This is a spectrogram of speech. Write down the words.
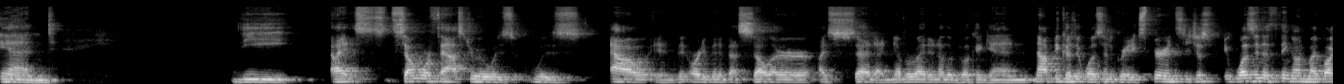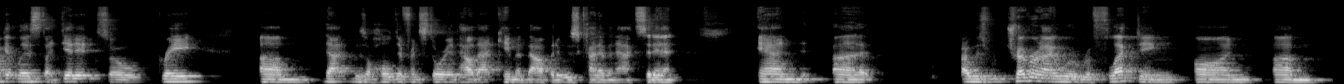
and the I, Sell More Faster was was out. It had already been a bestseller. I said I'd never write another book again, not because it wasn't a great experience. It just it wasn't a thing on my bucket list. I did it, so great. Um, that was a whole different story of how that came about, but it was kind of an accident. And uh, I was Trevor and I were reflecting on um,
